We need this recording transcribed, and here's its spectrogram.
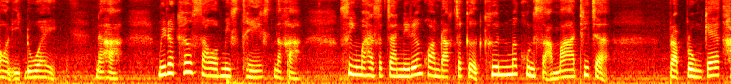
อ่อนอีกด้วยนะคะ Miracle Sound of Mistakes นะคะ สิ่งมหัศจรรย์ในเรื่องความรักจะเกิดขึ้นเมื่อคุณสามารถที่จะปรับปรุงแก้ไข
